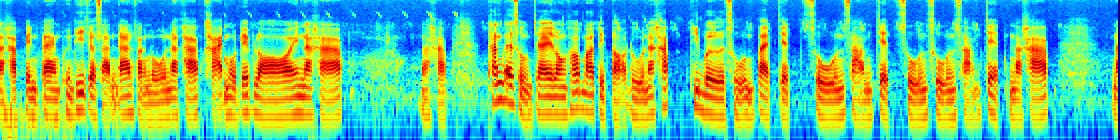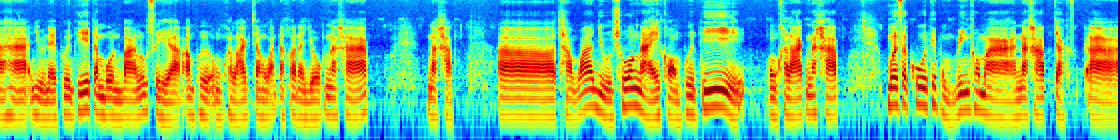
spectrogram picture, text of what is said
นะครับ เป็นแปลงพื้นที่จัดสรรด้านฝั่งนู้นนะครับ ขายหมดเรียบร้อยนะครับนะครับ ท่านใดสนใจลองเข้ามาติดต่อดูนะครับ ที่เบอร์ 0870370037 นะครับนะฮะอยู่ในพื้นที่ตำบลบางลูกเสืออำเภอองคลักษ์จังหวัดนครนายกนะครับนะครับถามว่าอยู่ช่วงไหนของพื้นที่องคลักษ์นะครับ เมื่อสักครู่ที่ผมวิ่งเข้ามานะครับจากา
